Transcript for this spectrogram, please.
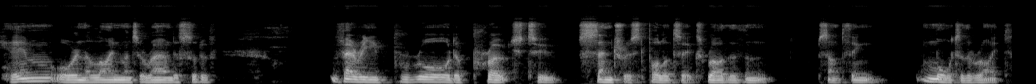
him, or an alignment around a sort of very broad approach to centrist politics rather than something more to the right?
